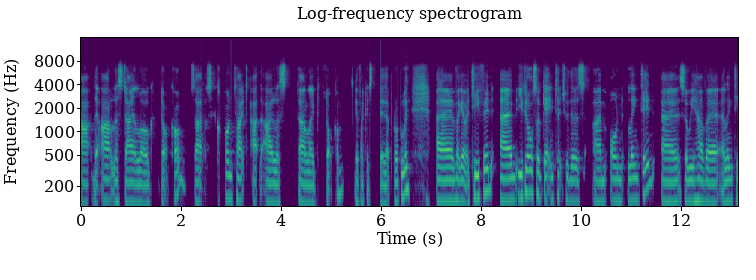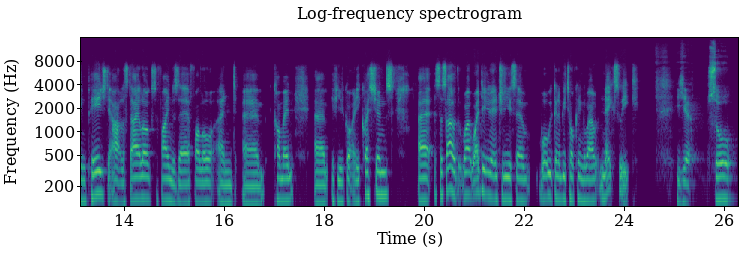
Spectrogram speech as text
at the artlessdialogue.com. So that's contact at the artlessdialogue.com if I can say that properly. Um, if I get my teeth in, um, you can also get in touch with us um, on LinkedIn. Uh, so we have a, a, LinkedIn page, the Artless Dialogue. So find us there, follow, and um, comment um, if you've got any questions. Uh, so, Sal, why, why don't you introduce um, what we're going to be talking about next week? Yeah. So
